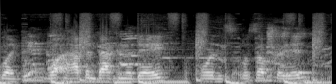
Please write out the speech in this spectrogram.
like what happened back in the day before this was upgraded. The-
